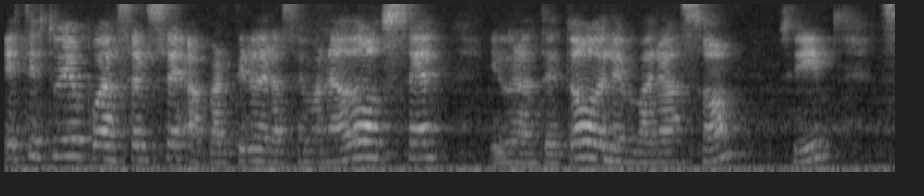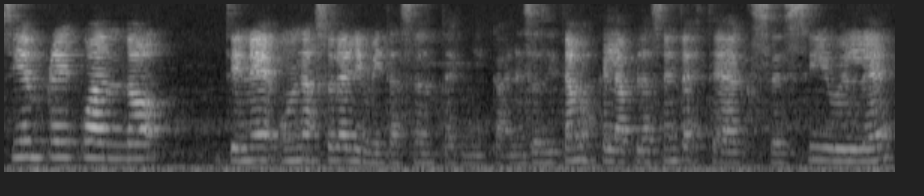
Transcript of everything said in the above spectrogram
Este estudio puede hacerse a partir de la semana 12 y durante todo el embarazo, ¿sí? siempre y cuando tiene una sola limitación técnica. Necesitamos que la placenta esté accesible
